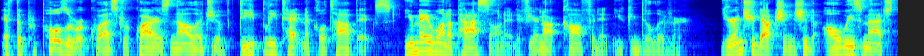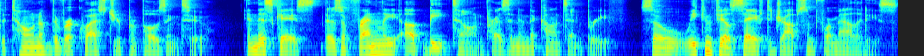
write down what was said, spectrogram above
if the proposal request requires knowledge of deeply technical topics, you may want to pass on it if you're not confident you can deliver. Your introduction should always match the tone of the request you're proposing to. In this case, there's a friendly, upbeat tone present in the content brief, so we can feel safe to drop some formalities.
